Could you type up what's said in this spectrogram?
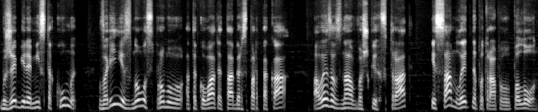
Вже біля міста Куми Варіній знову спробував атакувати табір Спартака, але зазнав важких втрат і сам ледь не потрапив у полон.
